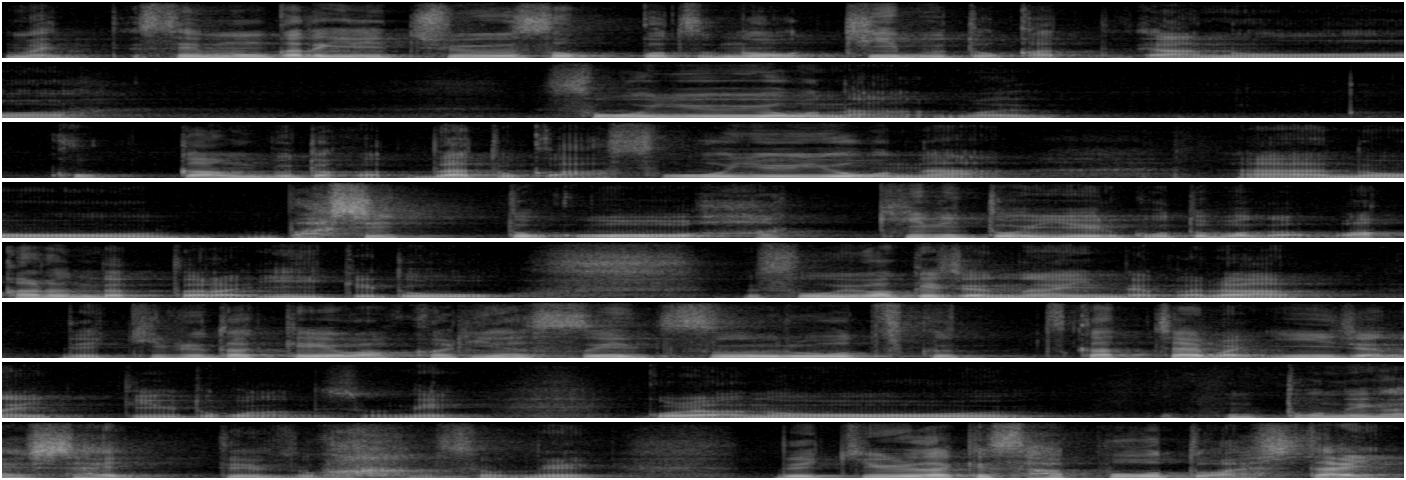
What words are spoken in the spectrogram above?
まあ、専門家的に中足骨の基部とかあのそういうような、まあ、骨幹部とかだとかそういうようなあのバシッとこうはっきりと言える言葉が分かるんだったらいいけどそういうわけじゃないんだからできるだけ分かりやすいツールをつく使っちゃえばいいじゃないっていうとこなんですよね。これあの本当お願いしたいっていうとこなんですよね。できるだけサポートはしたい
